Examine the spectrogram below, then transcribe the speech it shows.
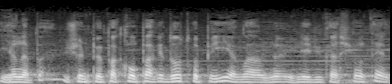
il y en a pas, je ne peux pas comparer d'autres pays à avoir une éducation telle.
